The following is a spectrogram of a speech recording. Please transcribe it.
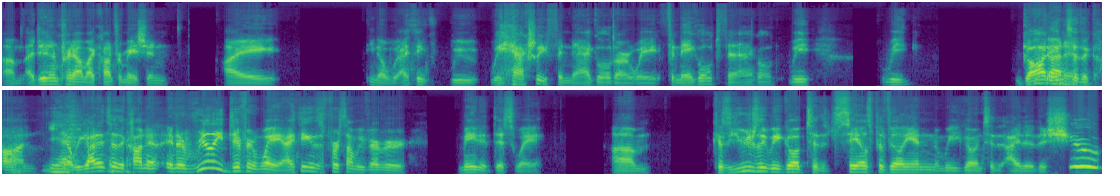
um, I didn't print out my confirmation. I, you know, I think we we actually finagled our way, finagled, finagled. We we got, got into in. the con. Yeah. we got into the con in- in a really different way. I think it's the first time we've ever made it this way. Um, because usually we go up to the sales pavilion and we go into the, either the shoot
